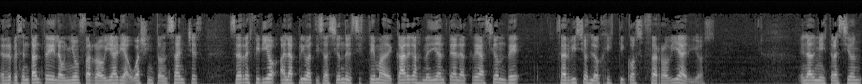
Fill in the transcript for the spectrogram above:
el representante de la Unión Ferroviaria, Washington Sánchez, se refirió a la privatización del sistema de cargas mediante la creación de servicios logísticos ferroviarios en la administración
